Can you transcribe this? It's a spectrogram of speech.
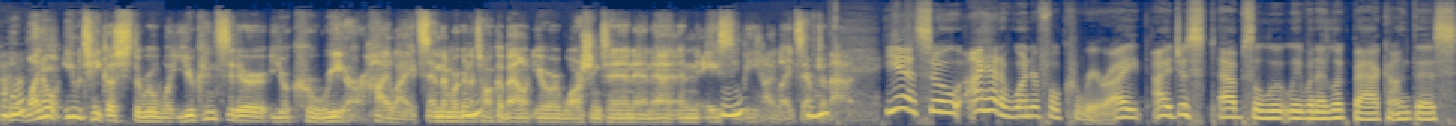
Uh-huh. But why don't you take us through what you consider your career highlights, and then we're going to mm-hmm. talk about your Washington and and ACB mm-hmm. highlights after mm-hmm. that. Yeah, so I had a wonderful career. I I just absolutely, when I look back on this,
